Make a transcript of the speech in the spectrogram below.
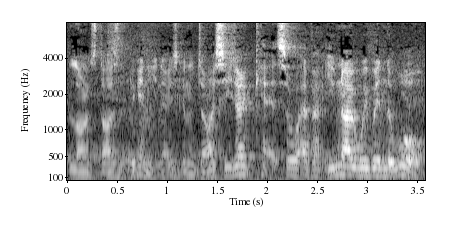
Lawrence dies at the beginning. You know he's going to die, so you don't care. So whatever, you know we win the war.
